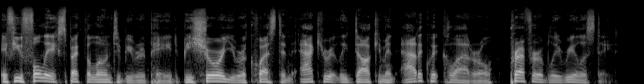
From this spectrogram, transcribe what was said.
If you fully expect the loan to be repaid, be sure you request and accurately document adequate collateral, preferably real estate.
